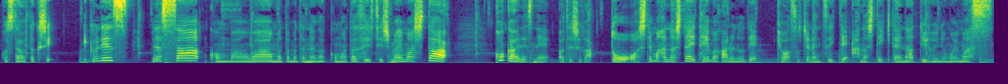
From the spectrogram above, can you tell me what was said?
ホスター私、いくみです。皆さん、こんばんは。またまた長くお待たせしてしまいました。今回はですね、私がどうしても話したいテーマがあるので、今日はそちらについて話していきたいなというふうに思います。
